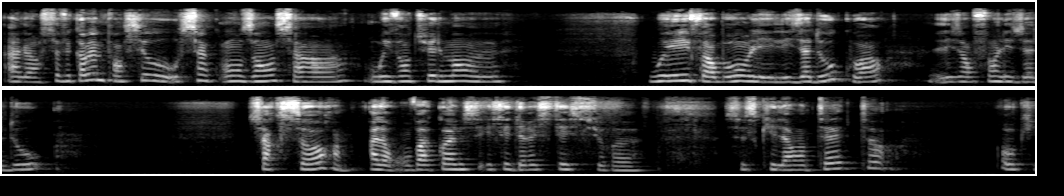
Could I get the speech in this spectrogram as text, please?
Alors, ça fait quand même penser aux, 5-11 ans, ça. Hein, ou éventuellement... Oui, enfin bon, les, ados, quoi. Les enfants, les ados. Ça ressort. Alors, on va quand même essayer de rester sur, euh, ce qu'il a en tête. Ok,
